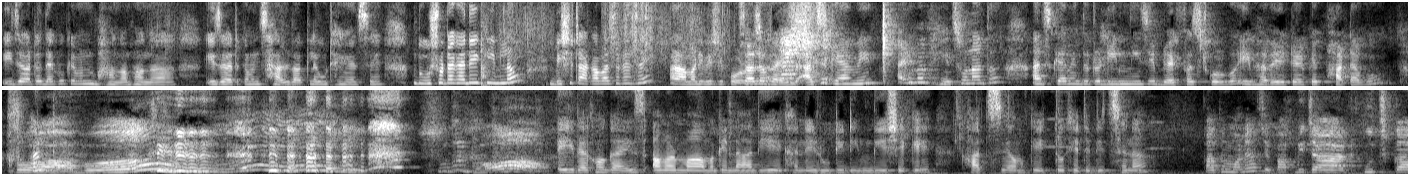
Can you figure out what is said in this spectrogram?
এই জায়গাটা দেখো কেমন ভাঙা ভাঙা। এই জায়গাটা কেমন ছাল বাকলা উঠে গেছে। দুশো টাকা দিয়ে কিনলাম। বেশি টাকা বাঁচাতে যাই আর আমারই বেশি খরচ চলো গাইজ আজকে আমি আরে মা ভেঁচো না তো? আজকে আমি দুটো ডিম নিয়েছি ব্রেকফাস্ট করব। এইভাবে এটাকে ফাটাবো। বাবু। এই দেখো গাইজ আমার মা আমাকে না দিয়ে এখানে রুটি ডিম দিয়ে সেকে খাচ্ছে আমাকে একটু খেতে দিচ্ছে না। কালকে মনে আছে? পাপড়ি চাট ফুচকা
